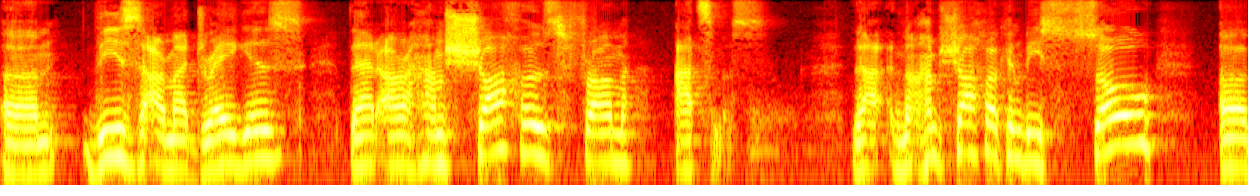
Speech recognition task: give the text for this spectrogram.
Um, these are madregas that are hamshachas from atzmus. The, hamshacha can be so uh,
